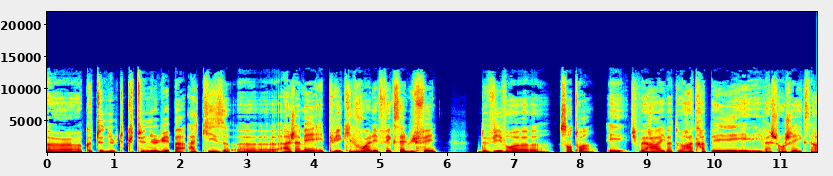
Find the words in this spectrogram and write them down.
euh, que, tu ne, que tu ne lui es pas acquise euh, à jamais, et puis qu'il voit l'effet que ça lui fait de vivre euh, sans toi. Et tu verras, il va te rattraper, et il va changer, etc.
